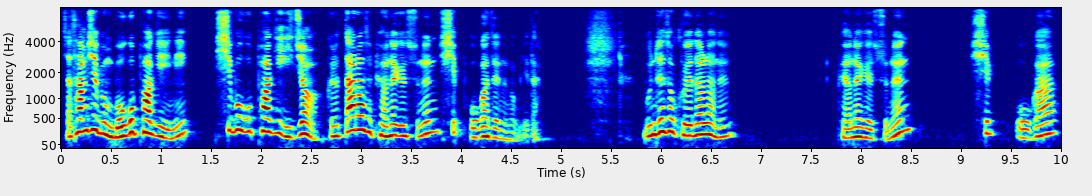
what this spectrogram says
자, 30은 뭐 곱하기 2니? 15 곱하기 2죠. 그래서 따라서 변의 개수는 15가 되는 겁니다. 문제에서 구해달라는 변의 개수는 15가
